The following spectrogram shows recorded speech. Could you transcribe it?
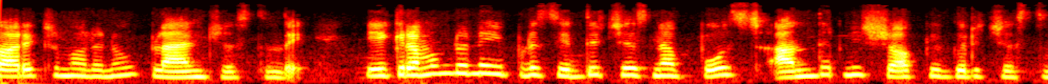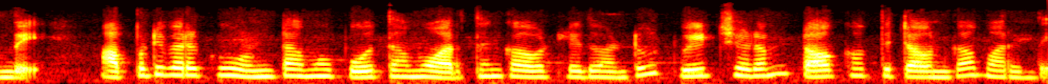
కార్యక్రమాలను ప్లాన్ చేస్తుంది. ఈ క్రమంలోనే ఇప్పుడు సిద్ధు చేసిన పోస్ట్ అందరినీ షాక్కి గురి చేస్తుంది. అప్పటి వరకు ఉంటామో పోతామో అర్థం కావట్లేదు అంటూ ట్వీట్ చేయడం టాక్ ఆఫ్ ది టౌన్గా మారింది.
